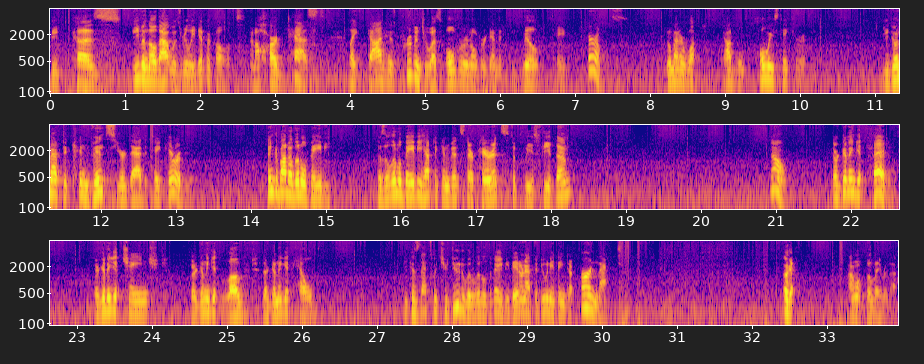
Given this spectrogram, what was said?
Because even though that was really difficult and a hard test, like God has proven to us over and over again that He will take care of us, no matter what. God will always take care of you. You don't have to convince your dad to take care of you. Think about a little baby. Does a little baby have to convince their parents to please feed them? No. They're going to get fed. They're going to get changed. They're going to get loved. They're going to get held. Because that's what you do to a little baby. They don't have to do anything to earn that. Okay, I won't belabor that.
